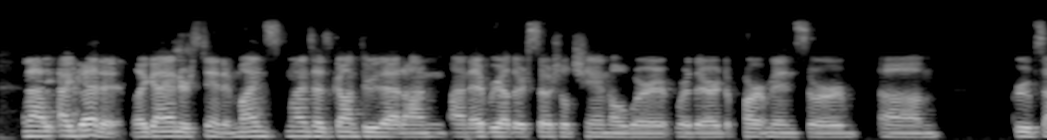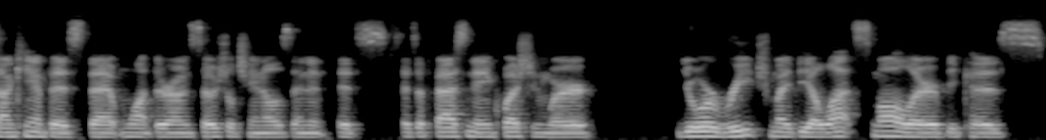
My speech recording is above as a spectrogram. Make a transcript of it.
and I, I, get it. Like I understand it. Mines Mines has gone through that on on every other social channel where where there are departments or um, groups on campus that want their own social channels, and it, it's it's a fascinating question where your reach might be a lot smaller because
